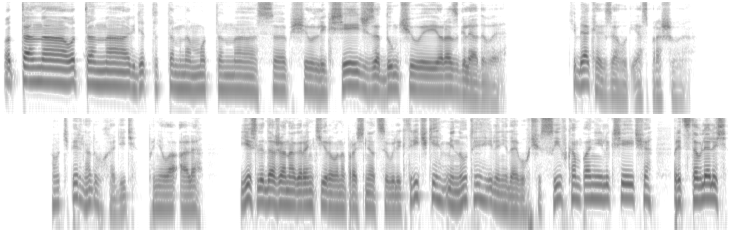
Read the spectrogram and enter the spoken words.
«Вот она, вот она, где-то там намотана», — сообщил Алексеич, задумчиво ее разглядывая. «Тебя как зовут?» — я спрашиваю. «А вот теперь надо уходить», — поняла Аля. Если даже она гарантированно проснется в электричке, минуты или, не дай бог, часы в компании Алексеевича представлялись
